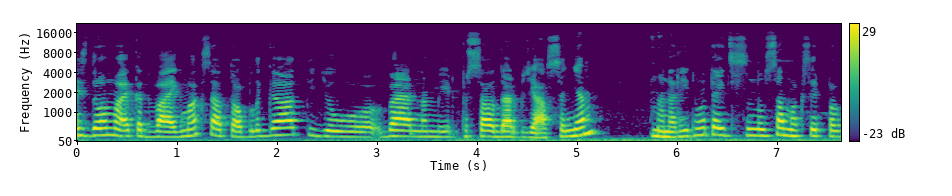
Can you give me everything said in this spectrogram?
Es domāju, ka vajag maksāt obligāti, jo bērnam ir par savu darbu jāsaņem. Man arī noteikti nu, samaksa ir pa,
